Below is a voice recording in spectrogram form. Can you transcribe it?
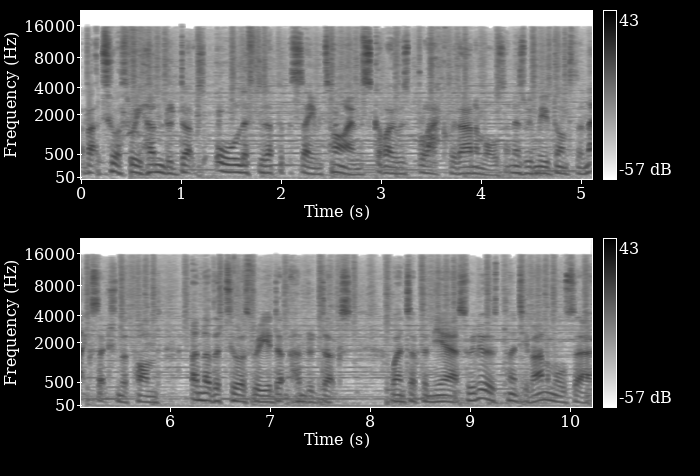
about two or three hundred ducks all lifted up at the same time. The sky was black with animals. And as we moved on to the next section of the pond, another two or three hundred ducks went up in the air. So we knew there was plenty of animals there.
